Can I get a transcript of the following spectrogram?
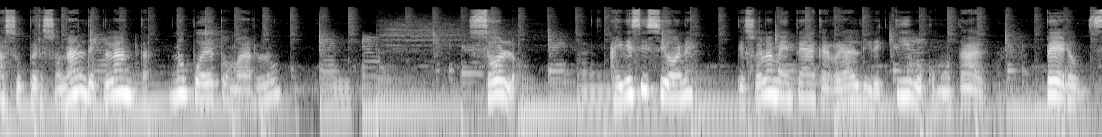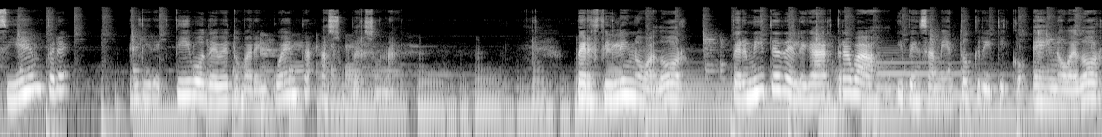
a su personal de planta, no puede tomarlo solo. Hay decisiones que solamente acarrea el directivo como tal, pero siempre el directivo debe tomar en cuenta a su personal. Perfil innovador. Permite delegar trabajo y pensamiento crítico e innovador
